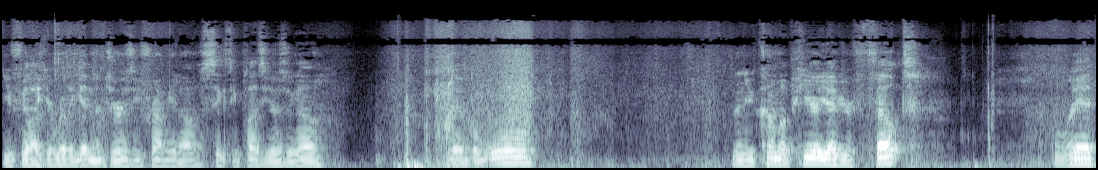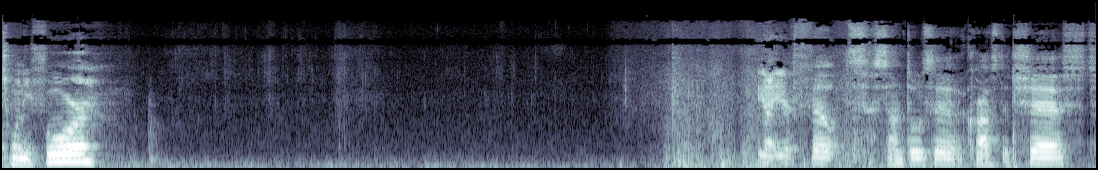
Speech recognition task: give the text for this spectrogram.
You feel like you're really getting a jersey from, you know, 60 plus years ago. There's the wool. And then you come up here, you have your felt. Red 24. You got your felt Santurce across the chest.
